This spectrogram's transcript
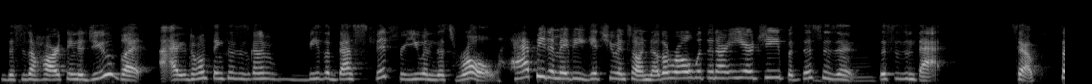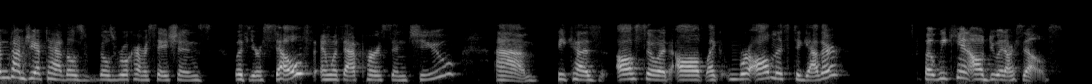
this is a hard thing to do, but I don't think this is going to be the best fit for you in this role. Happy to maybe get you into another role within our ERG, but this isn't mm-hmm. this isn't that. So sometimes you have to have those those real conversations with yourself and with that person too, um, because also it all like we're all in this together, but we can't all do it ourselves.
